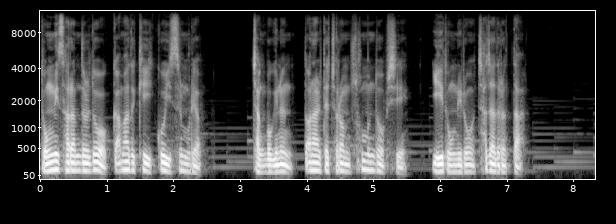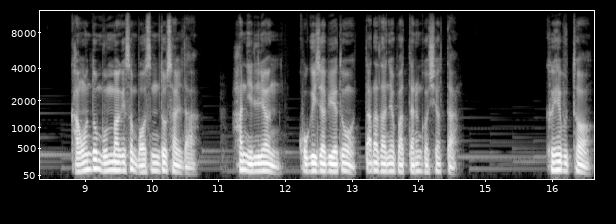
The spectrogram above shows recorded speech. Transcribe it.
동리 사람들도 까마득히 잊고 있을 무렵 장보기는 떠날 때처럼 소문도 없이 이 동리로 찾아들었다. 강원도 문막에서 머슴도 살다 한 1년 고기잡이에도 따라다녀 봤다는 것이었다. 그 해부터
